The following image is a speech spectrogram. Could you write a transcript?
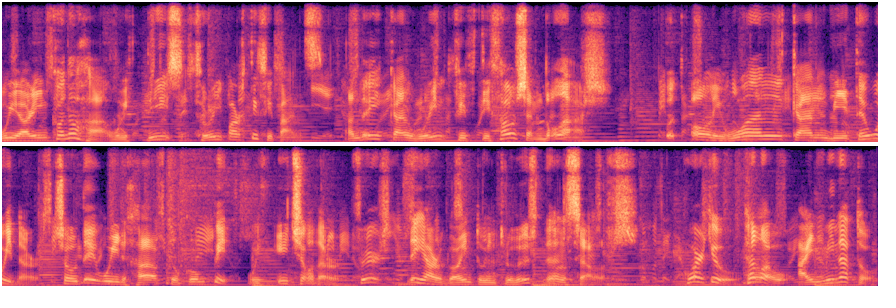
We are in Konoha with these three participants, and they can win $50,000. But only one can be the winner, so they will have to compete with each other. First, they are going to introduce themselves. Who are you? Hello, I'm Minato,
